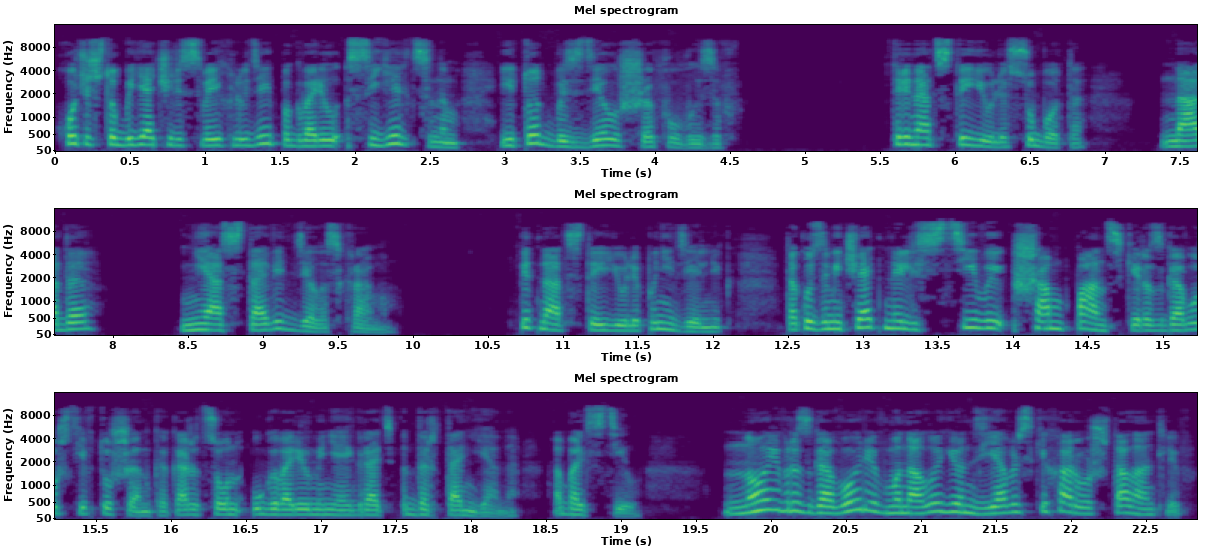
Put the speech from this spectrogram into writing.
Хочет, чтобы я через своих людей поговорил с Ельциным, и тот бы сделал шефу вызов. 13 июля, суббота. Надо не оставить дело с храмом. 15 июля, понедельник. Такой замечательный, льстивый, шампанский разговор с Евтушенко. Кажется, он уговорил меня играть Д'Артаньяна. Обольстил. Но и в разговоре, в монологе он дьявольски хорош, талантлив.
